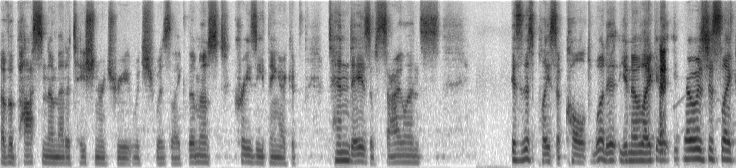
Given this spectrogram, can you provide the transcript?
a Vipassana meditation retreat, which was like the most crazy thing I could 10 days of silence. Is this place a cult? What it, you know, like it, it was just like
